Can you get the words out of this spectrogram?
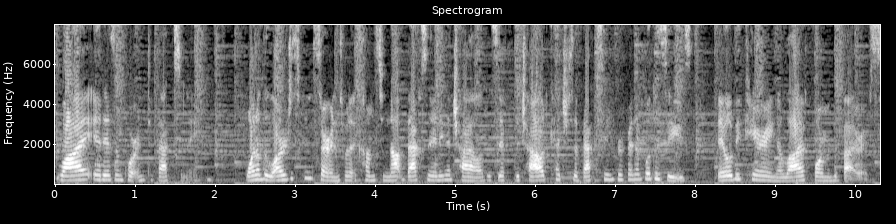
Why it is important to vaccinate. One of the largest concerns when it comes to not vaccinating a child is if the child catches a vaccine preventable disease, they will be carrying a live form of the virus.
